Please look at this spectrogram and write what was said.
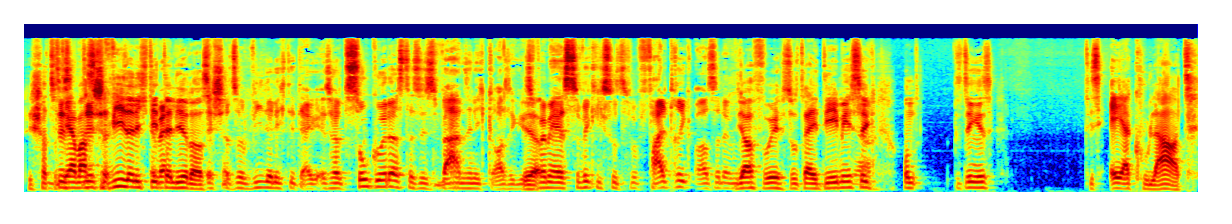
Das schaut so Das- dermaßen das widerlich detailliert aus. Es schaut so widerlich detailliert Es schaut so gut aus, dass es wahnsinnig grausig ist. Ja. Weil mir ist so wirklich so faltrig außerdem. Ja, voll, so 3D-mäßig. Ja. Und das Ding ist, das Ejakulat,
